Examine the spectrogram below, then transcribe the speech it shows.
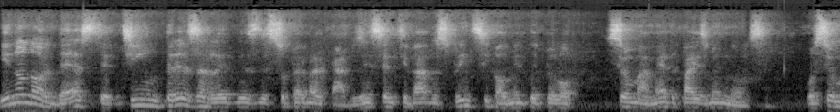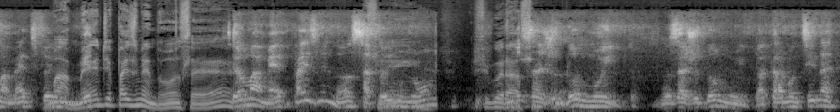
E no Nordeste tinham três redes de supermercados, incentivados principalmente pelo seu Mamed Paes Mendonça. O seu Mamed foi Mamed um... Paes Mendonça, é. Seu Mamed Paes Mendonça Sim, foi um nome que nos ajudou muito, nos ajudou muito. A Tramontina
